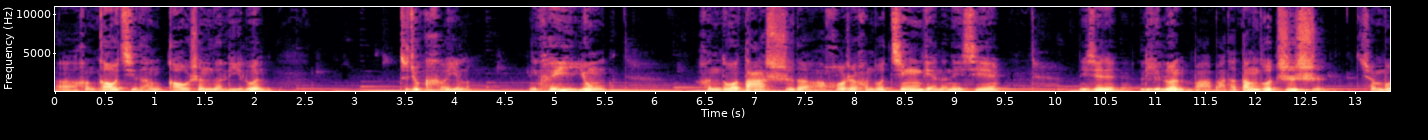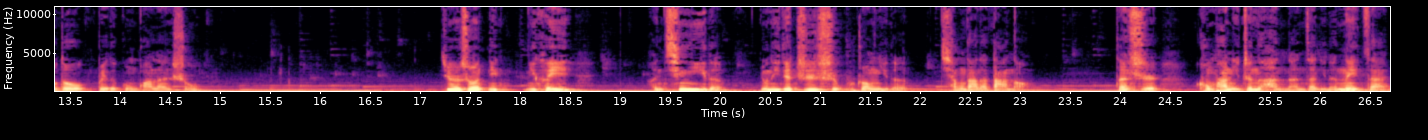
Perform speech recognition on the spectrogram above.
呃很高级的、很高深的理论，这就可以了。你可以用很多大师的或者很多经典的那些。一些理论，把把它当做知识，全部都背得滚瓜烂熟。就是说，你你可以很轻易的用那些知识武装你的强大的大脑，但是恐怕你真的很难在你的内在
